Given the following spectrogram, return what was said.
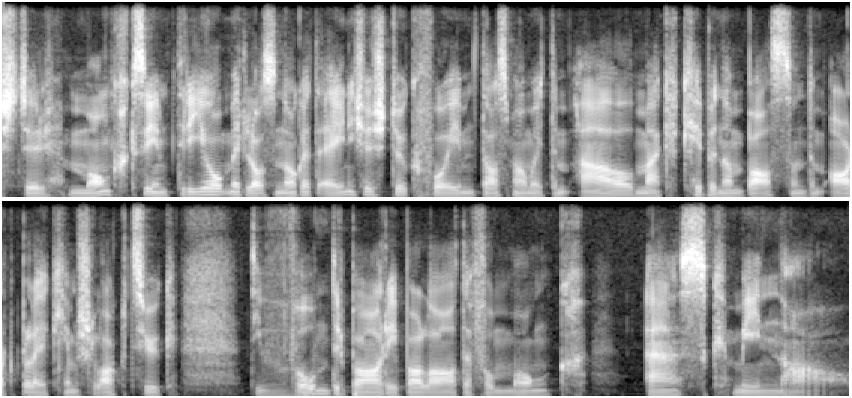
War der Monk im Trio. Wir hören noch ein Stück von ihm, das mal mit dem Al McKibben am Bass und dem Art Blakey am Schlagzeug. Die wunderbare Ballade vom Monk «Ask Me Now».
